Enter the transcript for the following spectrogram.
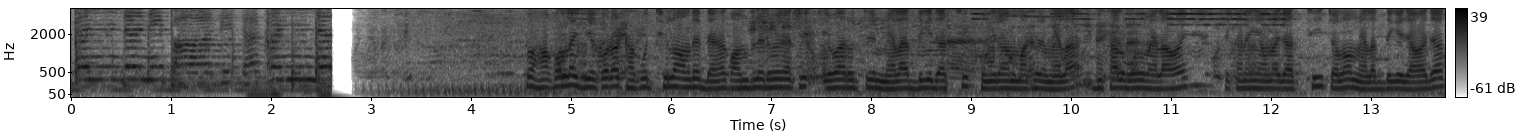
दण्ड निपादित खण्ड তো হাঁকল্লায় যে কটা ঠাকুর ছিল আমাদের দেখা কমপ্লিট হয়ে গেছে এবার হচ্ছে মেলার দিকে যাচ্ছি ক্ষুদিরাম মাঠের মেলা বিশাল বড় মেলা হয় সেখানেই আমরা যাচ্ছি চলো মেলার দিকে যাওয়া যাক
